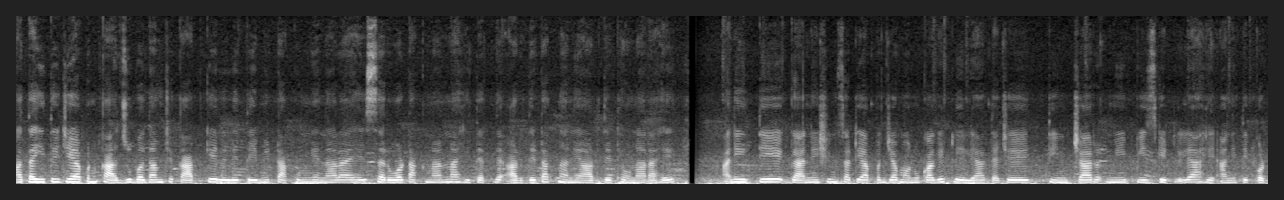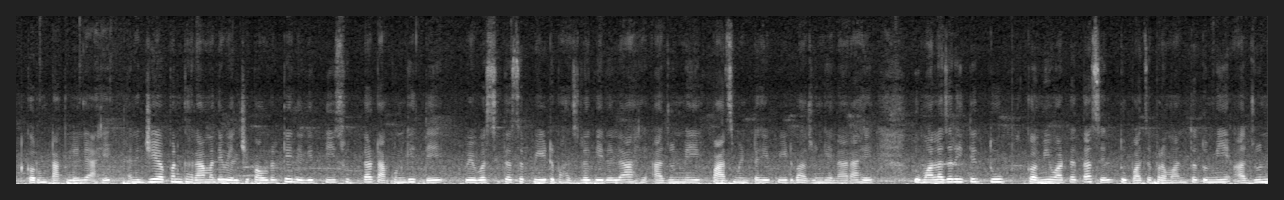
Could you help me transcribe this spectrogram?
आता इथे जे आपण काजू बदामचे काप केलेले ते मी टाकून घेणार आहे. सर्व टाकणार नाही त्यातले अर्धे टाकणार आणि अर्धे ठेवणार आहे. आणि ते गार्निशिंगसाठी आपण ज्या मनुका घेतलेल्या त्याचे तीन चार मी पीस घेतलेले आहे आणि ते कट करून टाकलेले आहेत. आणि जी आपण घरामध्ये वेलची पावडर केलेली ती सुद्धा टाकून घेते. व्यवस्थित असं पीठ भाजलं गेलेलं आहे. अजून मी एक पाच मिनटं हे पीठ भाजून घेणार आहे. तुम्हाला जर इथे तूप कमी वाटत असेल तुपाचं प्रमाण तर तुम्ही अजून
